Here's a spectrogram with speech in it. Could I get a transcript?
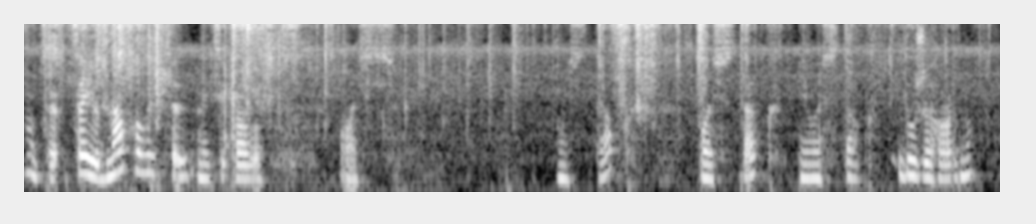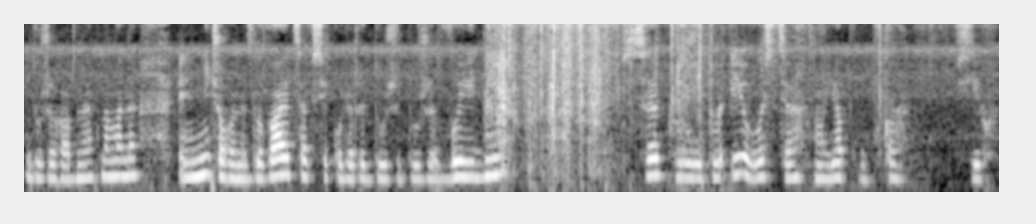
Ну, це, цей однаковий, це не цікаво. Ось. Ось так. Ось так і ось так. Дуже гарно, дуже гарно, як на мене. Нічого не зливається, всі кольори дуже-дуже видні. Все круто. І ось ця моя кубка всіх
